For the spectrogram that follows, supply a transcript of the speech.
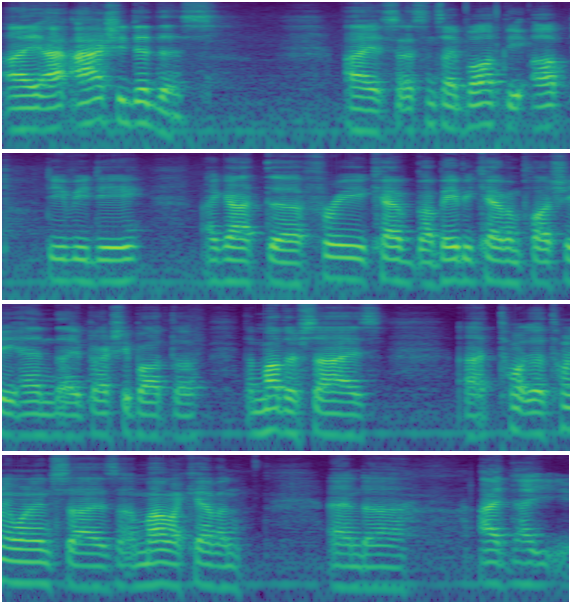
I, I, I actually did this. I since I bought the Up DVD, I got the free Kev, uh, baby Kevin plushie, and I actually bought the the mother size, uh, tw the 21 inch size, uh, Mama Kevin, and uh, I, I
